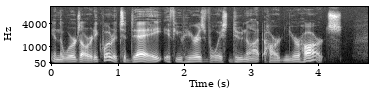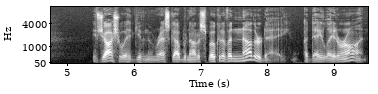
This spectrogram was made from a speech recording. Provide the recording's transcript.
in the words already quoted, Today, if you hear his voice, do not harden your hearts. If Joshua had given them rest, God would not have spoken of another day, a day later on.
